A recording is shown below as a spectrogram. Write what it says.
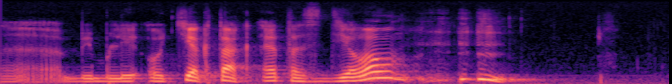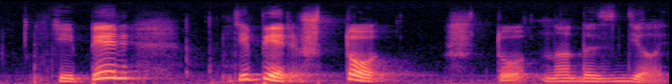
э, библиотек. Так, это сделал. теперь, теперь что, что надо сделать?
